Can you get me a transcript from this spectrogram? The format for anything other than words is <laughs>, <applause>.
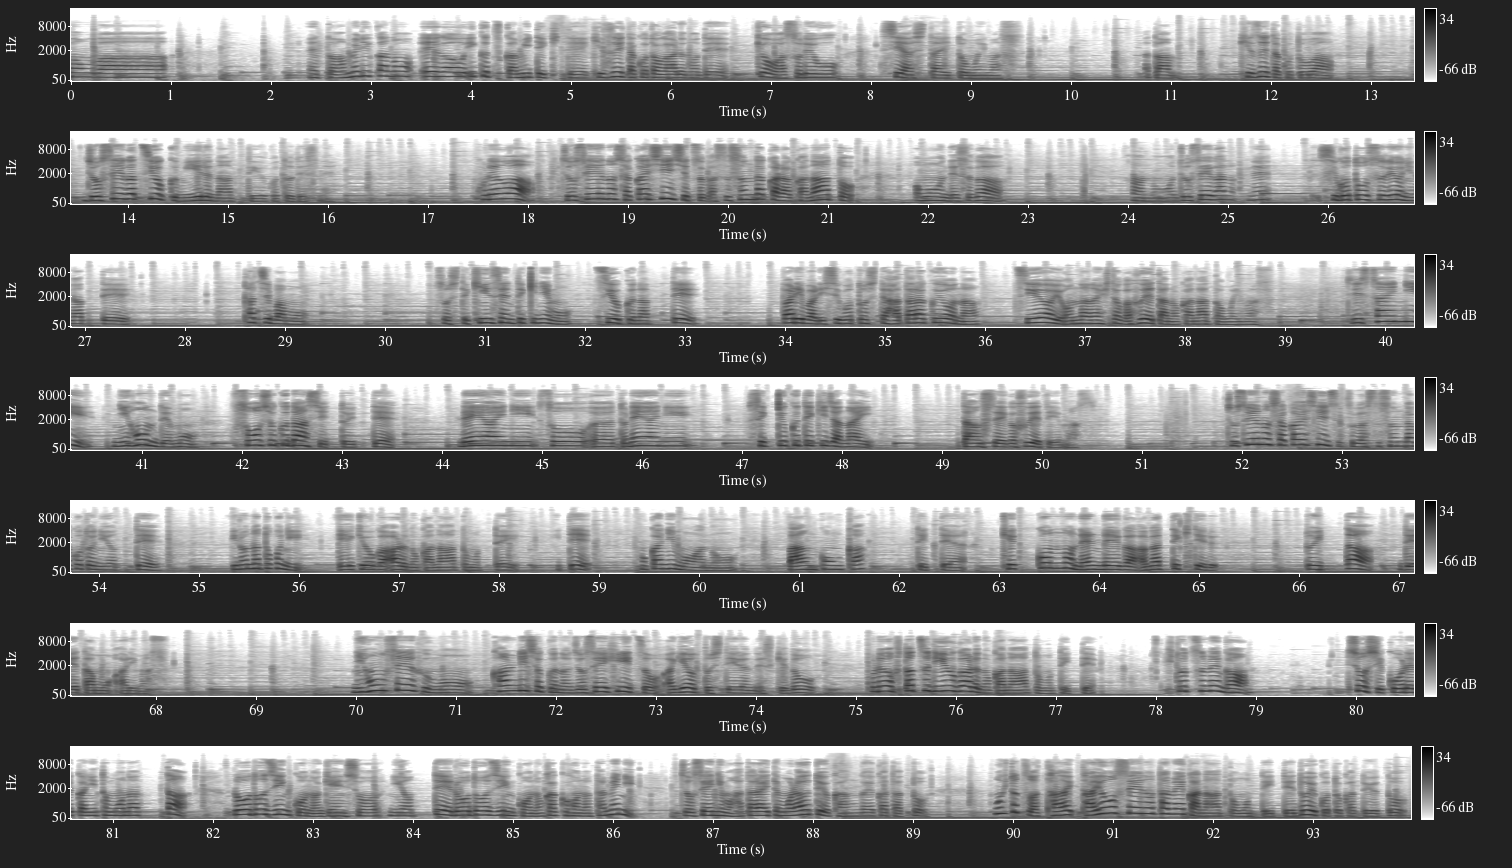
ばんは。えっとアメリカの映画をいくつか見てきて気づいたことがあるので今日はそれをシェアしたいと思いますあとは気づいたことは女性が強く見えるなっていうことですねこれは女性の社会進出が進んだからかなと思うんですがあの女性がね仕事をするようになって立場もそして金銭的にも強くなってバリバリ仕事して働くような強い女の人が増えたのかなと思います。実際に日本でも草食男子といって恋愛にそう、えー、と恋愛に積極的じゃない男性が増えています。女性の社会進出が進んだことによっていろんなとこに影響があるのかなと思っていて他にもあの晩婚化って言って結婚の年齢が上がってきてるといったデータもあります。日本政府も管理職の女性比率を上げようとしているんですけどこれは2つ理由があるのかなと思っていて1つ目が少子高齢化に伴った労働人口の減少によって労働人口の確保のために女性にも働いてもらうという考え方ともう一つは多様性のためかなと思っていてどういうことかというと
